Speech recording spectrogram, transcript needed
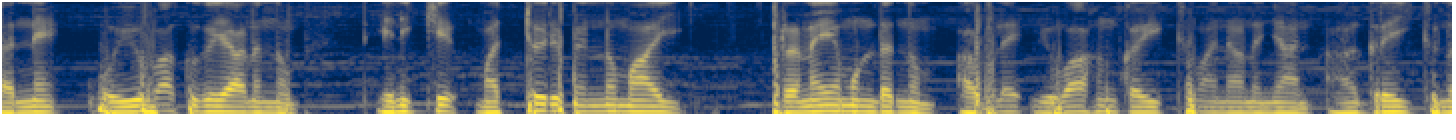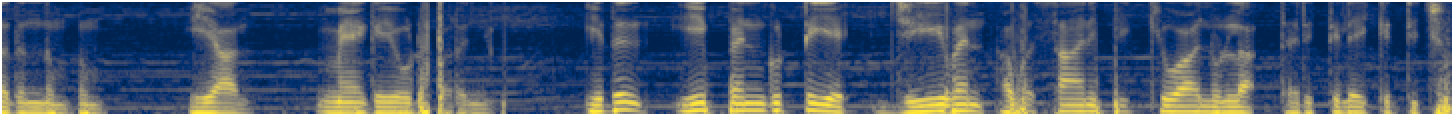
തന്നെ ഒഴിവാക്കുകയാണെന്നും എനിക്ക് മറ്റൊരു പെണ്ണുമായി പ്രണയമുണ്ടെന്നും അവളെ വിവാഹം കഴിക്കുവാനാണ് ഞാൻ ആഗ്രഹിക്കുന്നതെന്നും ഇയാൾ മേഘയോട് പറഞ്ഞു. ഇത് ഈ പെൺകുട്ടിയെ ജീവൻ അവസാനിപ്പിക്കുവാനുള്ള തരത്തിലേക്ക് എത്തിച്ചു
